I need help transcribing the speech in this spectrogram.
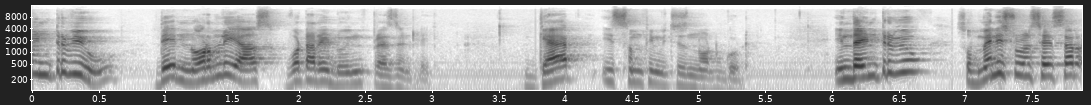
interview they normally ask what are you doing presently gap is something which is not good in the interview so many student say sir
